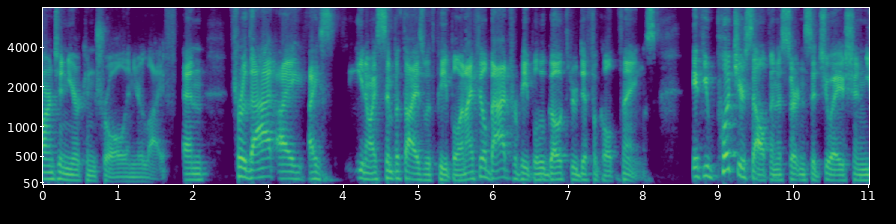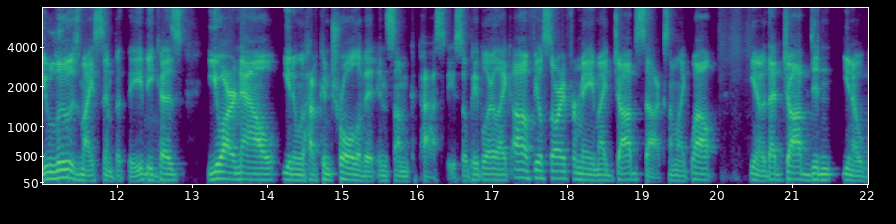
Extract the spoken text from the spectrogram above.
aren't in your control in your life. And for that I I you know, I sympathize with people and I feel bad for people who go through difficult things. If you put yourself in a certain situation, you lose my sympathy because you are now you know have control of it in some capacity. So people are like oh feel sorry for me. My job sucks. I'm like well you know that job didn't you know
